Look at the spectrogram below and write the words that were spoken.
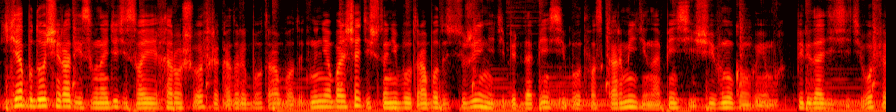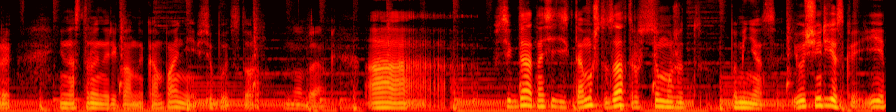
я буду очень рад, если вы найдете свои хорошие оферы, которые будут работать. Но не обольщайтесь, что они будут работать всю жизнь, и теперь до пенсии будут вас кормить, и на пенсии еще и внукам вы им передадите эти оферы и настроенные рекламные кампании, и все будет здорово. Ну да. А всегда относитесь к тому, что завтра все может поменяться. И очень резко. И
